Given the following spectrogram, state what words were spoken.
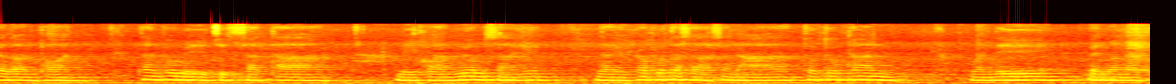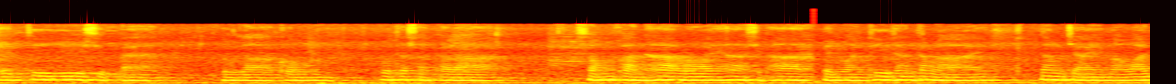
เจริญพร ท่านผู้มีจิตศรัทธา มีความเลื่อมใสในพระพุทธศาสนาทุกๆทท่าน วันนี้เป็นวันอาทิตย์ที่ 28 ตุลาคม พุทธศักราช 2555 เป็นวันที่ท่านทั้งหลาย ตั้งใจมาวัด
